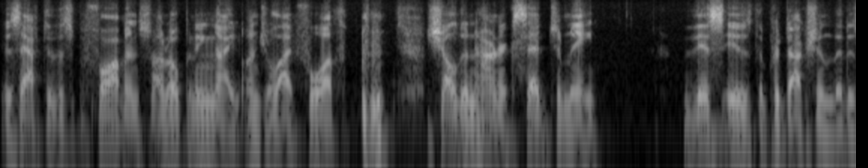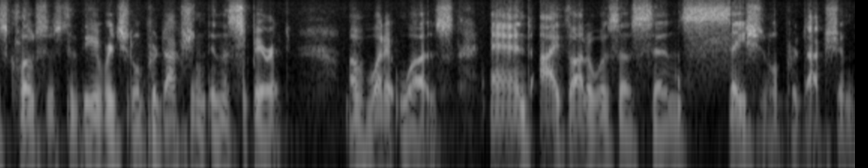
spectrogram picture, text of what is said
is after this performance on opening night on July 4th, Sheldon Harnick said to me, this is the production that is closest to the original production in the spirit of what it was. And I thought it was a sensational production.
